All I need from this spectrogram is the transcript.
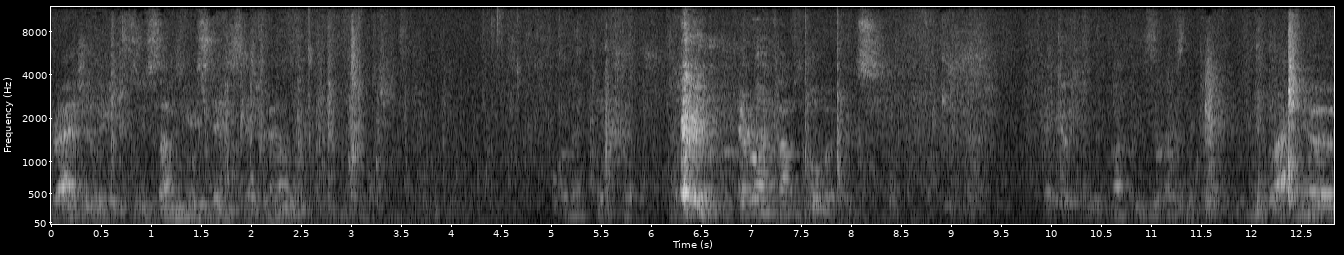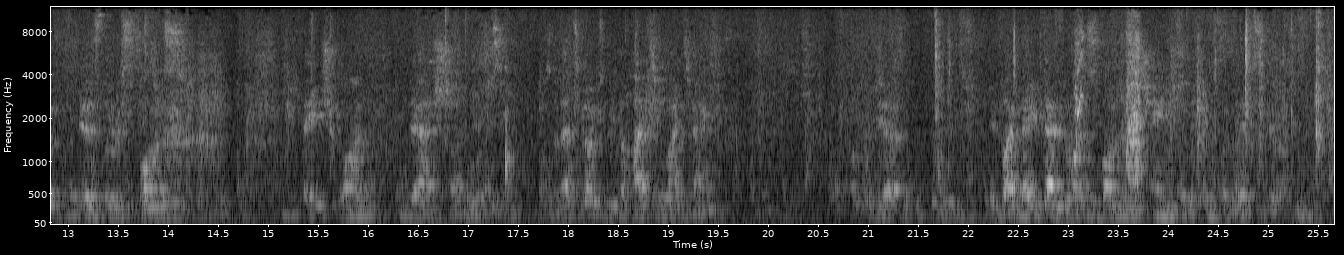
gradually to some new steady state value. Everyone comfortable with this? The black curve is the response H1 dash. So that's going to be the height in my tank over here. If I make that corresponding change to the input F0.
